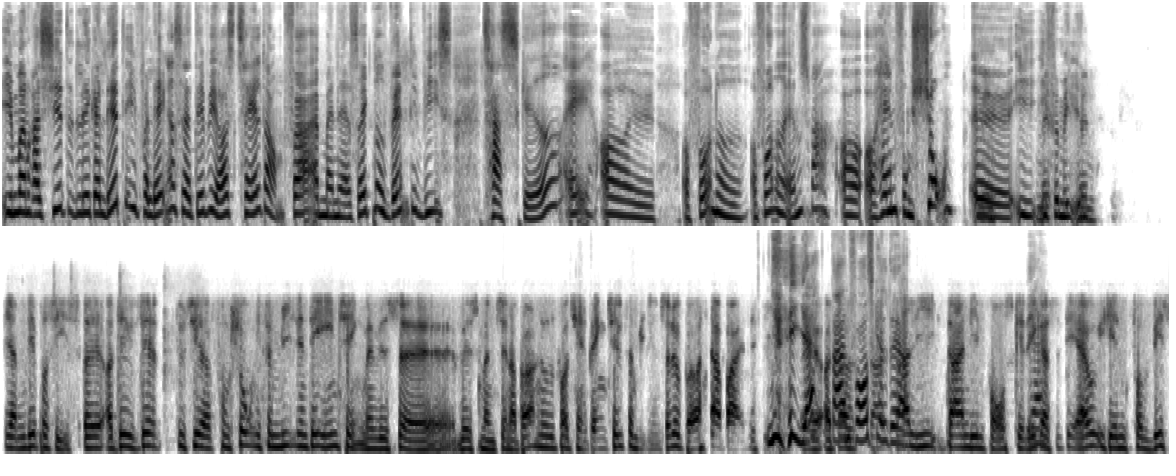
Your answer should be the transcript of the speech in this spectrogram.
Iman Rashid ligger lidt i forlængelse af det, vi også talte om før, at man altså ikke nødvendigvis tager skade af at, øh, at, få, noget, at få noget ansvar og, og have en funktion øh, men, i, men, i familien. Men, Jamen, det er præcis. Øh, og det er det, du siger, funktion i familien, det er en ting, men hvis, øh, hvis man sender børn ud for at tjene penge til familien, så er det jo børnearbejde. ja, øh, og der, der er en forskel der. Der, der, er, lige, der er en lille forskel, ja. ikke? Altså, det er jo igen, for hvis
